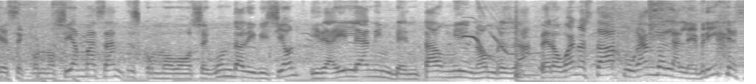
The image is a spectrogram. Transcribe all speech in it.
que se conocía más antes como segunda división, y de ahí le han inventado mil nombres, ¿verdad? Pero bueno, estaba jugando el alebrijes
